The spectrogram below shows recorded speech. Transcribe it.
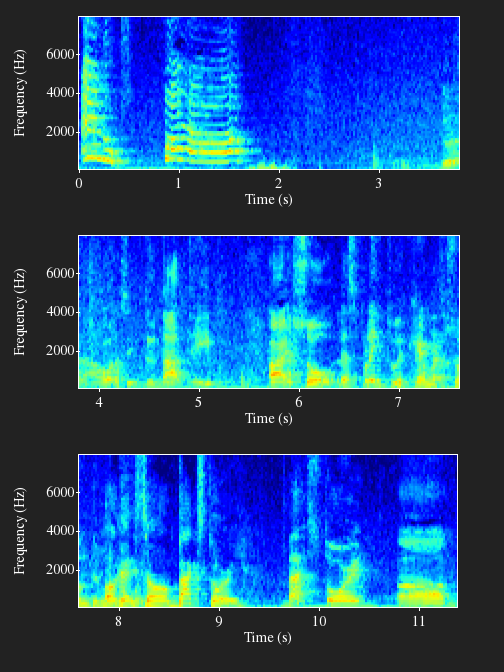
¡It looks fire! Dude, I want to see do that tape. Alright, so let's play into the camera something. Okay, so backstory. backstory um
